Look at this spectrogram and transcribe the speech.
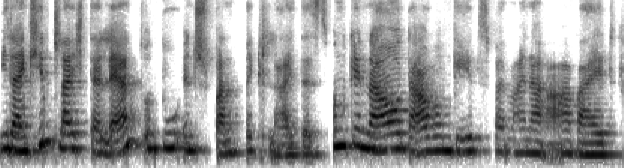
wie dein Kind leichter lernt und du entspannt begleitest. Und genau darum geht es bei meiner Arbeit.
